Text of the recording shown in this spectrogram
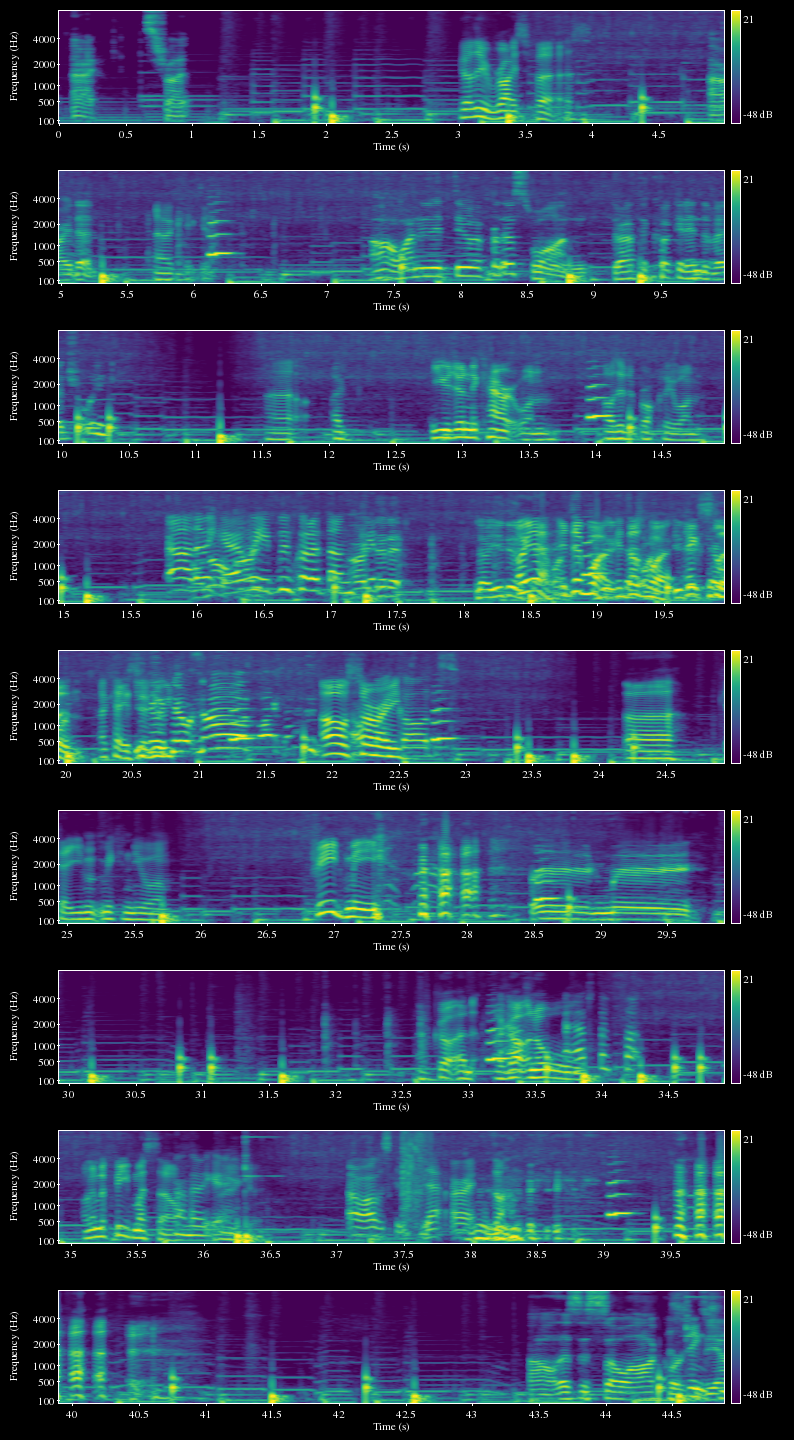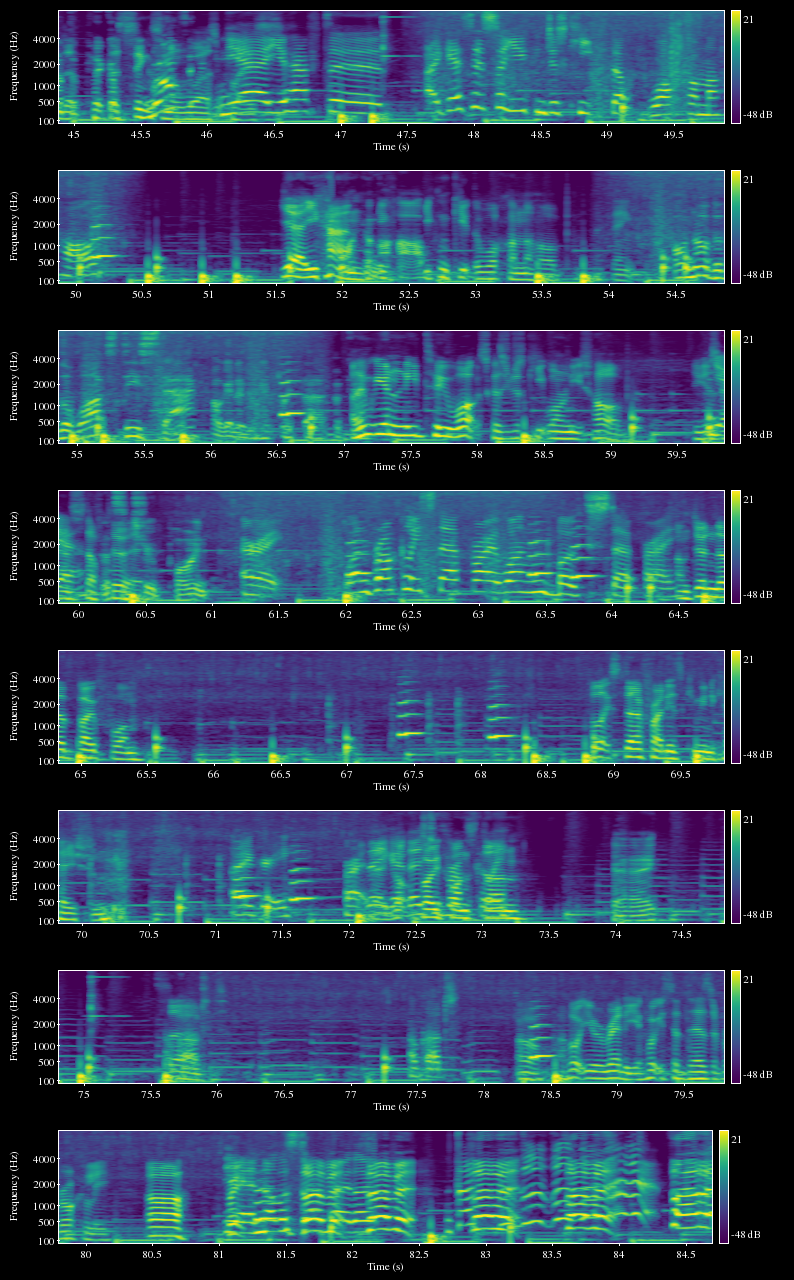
All right, let's try it. You gotta do rice first. I already did. Okay, good. Oh, why didn't it do it for this one? Do I have to cook it individually? Uh, I, are you doing the carrot one? I'll do the broccoli one. Ah, there Oh, we no, go. I- we, we've got a I already did it. No, you did. Oh yeah, one. it did work. It does work. You did Excellent. Okay, so You who? did the carrot- No, fuck. Oh, Oh my sorry. god. Uh, okay, you make a new one. Feed me. Feed me. I've got an. I got an all. How I'm the fuck? I'm gonna feed myself. Oh, there we go. There we go. Oh, I was gonna do that. All right. Done. Oh, this is so awkward because Sinks you have in to pick the up. sinks in the Move! worst place. Yeah, you have to. I guess it's so you can just keep the wok on the hob. Yeah, you can. Wok on the you, hob. you can keep the wok on the hob. I think. Oh no, do the woks destack? Okay, never mind. Like that. I think we're gonna need two woks because you just keep one on each hob. You just Yeah. add stuff That's to a true point. All right. One broccoli stir fry, one both stir fry. I'm doing the both one. I feel like stir fry needs communication. I agree. Right, there Okay, you go. got There's both your ones broccoli. done. Okay. Served. Oh god. Oh, I thought you were ready. I thought you said there's the broccoli. Uh, wait. Yeah, not the stir serve it, though. serve it, Don't- serve it, don't- serve it, serve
